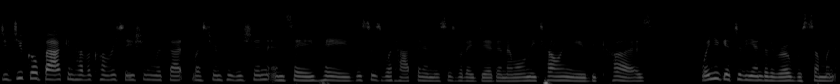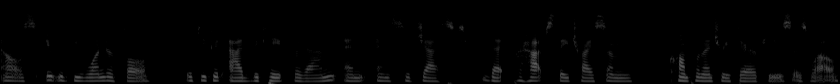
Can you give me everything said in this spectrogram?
Did you go back and have a conversation with that Western physician and say, "Hey, this is what happened, and this is what I did, and I'm only telling you because." When you get to the end of the road with someone else, it would be wonderful if you could advocate for them and, and suggest that perhaps they try some complementary therapies as well.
